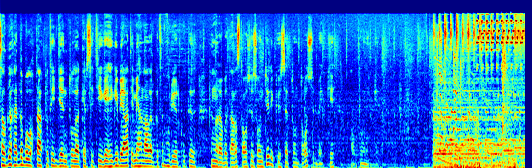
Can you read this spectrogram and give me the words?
салғы қады болықтақ бұты ден тұла кәпсетіге хеге бияғат емехан алар ғытын хұрер күті ұңыра бұт ағыз таусы сон теді көсет 19 сүрбекке 6-12.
